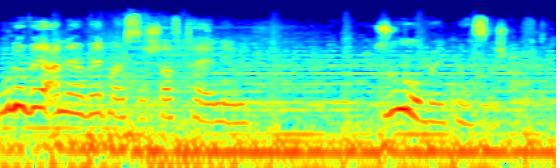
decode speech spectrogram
Bruno will an der Weltmeisterschaft teilnehmen. Sumo-Weltmeisterschaft.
